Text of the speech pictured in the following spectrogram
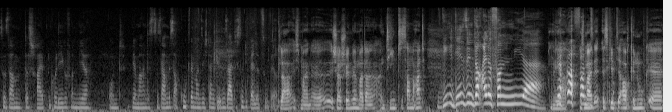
zusammen das schreibt, ein Kollege von mir. Und wir machen das zusammen. Ist auch gut, wenn man sich dann gegenseitig so die Bälle zuwirft. Klar, ich meine, äh, ist ja schön, wenn man da ein Team zusammen hat. Die Ideen sind doch alle von mir. Ja, ich meine, es gibt ja auch genug, äh,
